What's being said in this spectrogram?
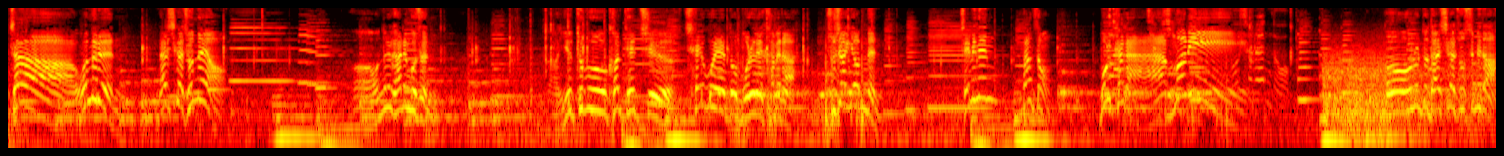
자, 오늘은 날씨가 좋네요. 어, 오늘 가는 곳은 어, 유튜브 컨텐츠 최고의 또 몰래 카메라 주작이 없는 재밌는 방송 몰카가 머니. 어, 오늘도 날씨가 좋습니다.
